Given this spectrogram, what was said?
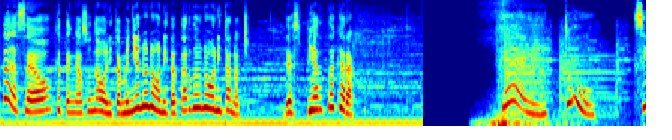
te deseo que tengas una bonita mañana, una bonita tarde, una bonita noche. Despierta, carajo. ¡Hey! ¡Tú! Sí,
